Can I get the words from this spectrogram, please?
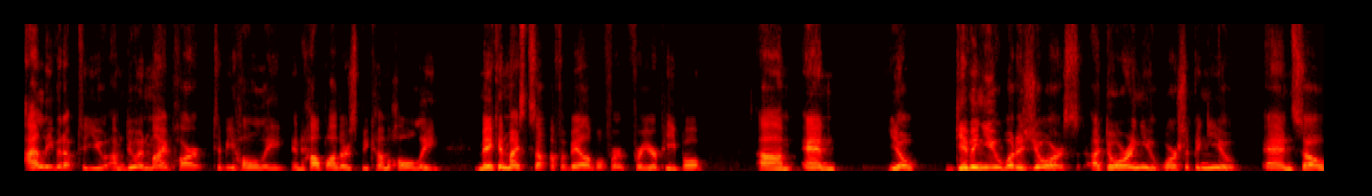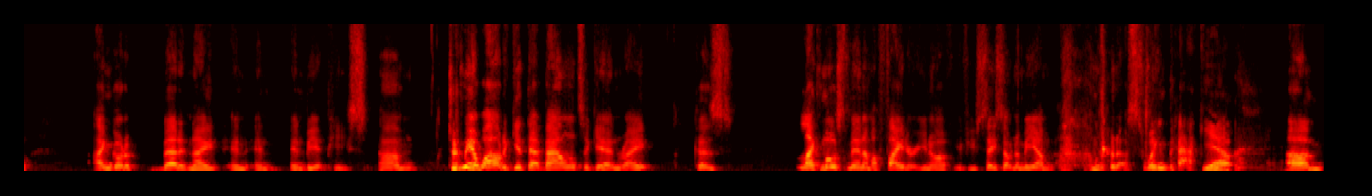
I leave it up to you. I'm doing my part to be holy and help others become holy, making myself available for for your people, um, and you know, giving you what is yours, adoring you, worshiping you, and so I can go to bed at night and and and be at peace. Um, took me a while to get that balance again, right? Because like most men, I'm a fighter. You know, if, if you say something to me, I'm I'm gonna swing back. You Yeah. know? Um,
